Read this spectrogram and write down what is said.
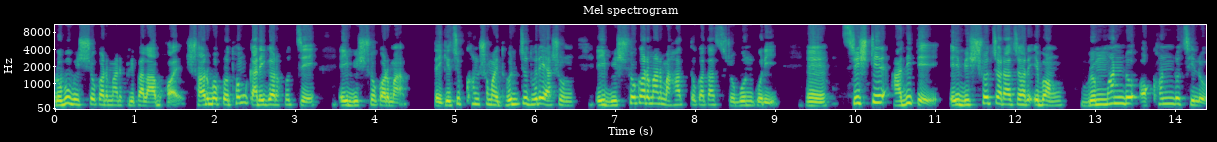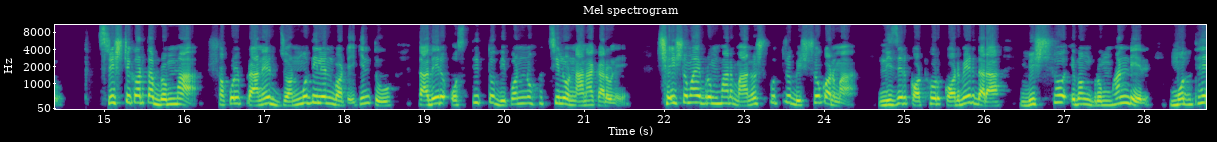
প্রভু বিশ্বকর্মার কৃপা লাভ হয়। সর্বপ্রথম কারিগর হচ্ছে এই বিশ্বকর্মা। তাই কিছুক্ষণ সময় ধৈর্য ধরে আসুন, এই বিশ্বকর্মার মাহাত্ম কথা শ্রবণ করি। সৃষ্টির আদিতে এই বিশ্ব চরাচর এবং ব্রহ্মাণ্ড অখণ্ড ছিল। সৃষ্টিকর্তা ব্রহ্মা সকল প্রাণের জন্ম দিলেন বটে, কিন্তু তাদের অস্তিত্ব বিপন্ন হচ্ছিল নানা কারণে। সেই সময় ব্রহ্মার মানসপুত্র বিশ্বকর্মা নিজের কঠোর কর্মের দ্বারা বিশ্ব এবং ব্রহ্মাণ্ডের মধ্যে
